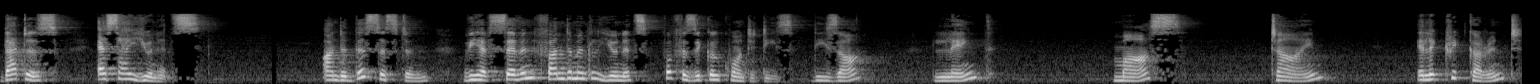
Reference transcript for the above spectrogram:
that is, SI units. Under this system, we have seven fundamental units for physical quantities. These are length, mass, time, electric current,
